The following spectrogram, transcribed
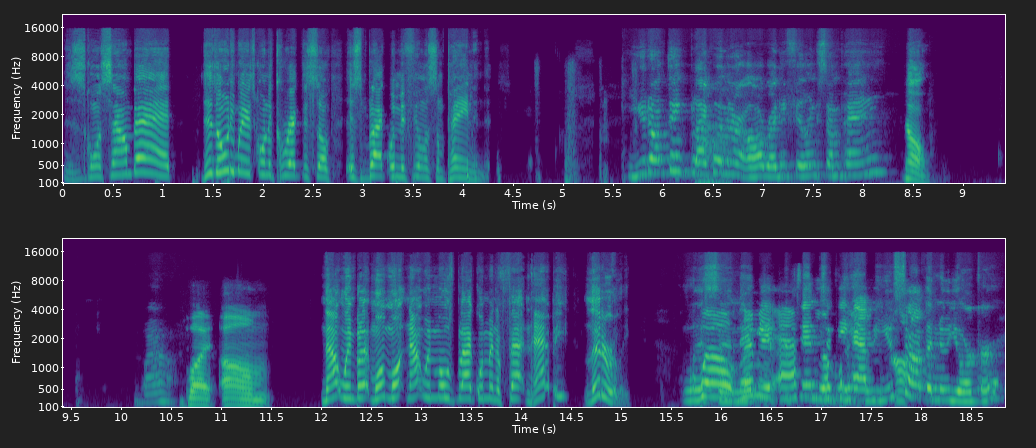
this is going to sound bad this the only way it's going to correct itself is black women feeling some pain in it You don't think black women are already feeling some pain? no Wow. But um, not when black mo- mo- not when most black women are fat and happy literally Listen, Well, they let me ask you to be happy. You Uh, saw the New Yorker.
